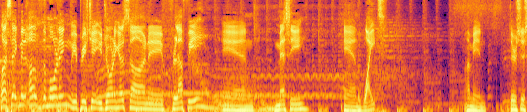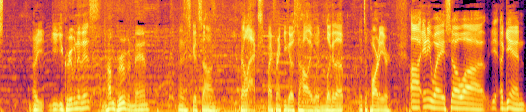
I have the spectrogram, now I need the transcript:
Last segment of the morning. We appreciate you joining us on a fluffy and messy and white. I mean, there's just. Are you, you grooving to this? I'm grooving, man. That's a good song. Relax by Frankie Goes to Hollywood. Look it up. It's a partier. Uh, anyway, so uh, again,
